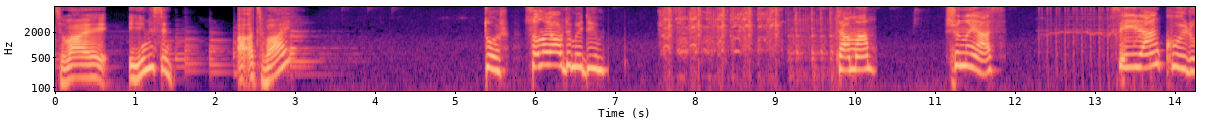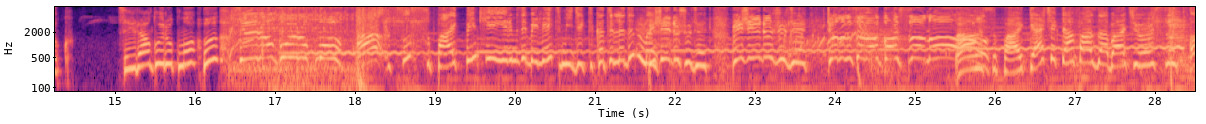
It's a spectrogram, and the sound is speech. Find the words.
Twi, iyi misin? Aa, Twi? Dur sana yardım edeyim. Tamam. Şunu yaz. Seyren kuyruk. Seyren kuyruk mu? Hı? Seyren kuyruk mu? Aa, sus Spike. Pinky'yi yerimize belli etmeyecektik hatırladın mı? Bir şey düşecek. Bir şey düşecek. Canını seven kaçsana. Ah Spike gerçekten fazla abartıyorsun. Aa,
